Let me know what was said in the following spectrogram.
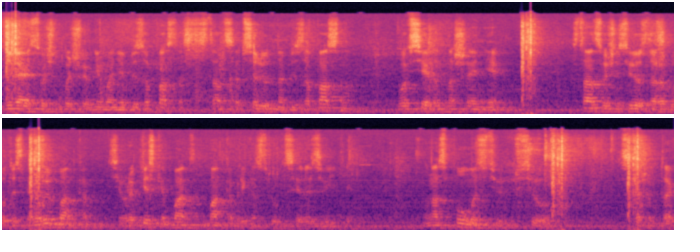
уделяется очень большое внимание безопасности. Станция абсолютно безопасна во всех отношениях. Станция очень серьезно работает с мировым банком, с Европейским банком, банком реконструкции и развития. У нас полностью все, скажем так,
